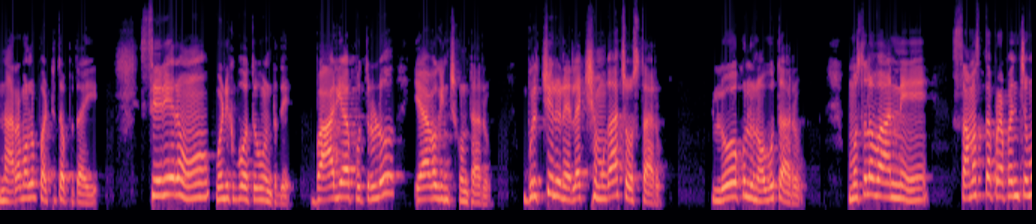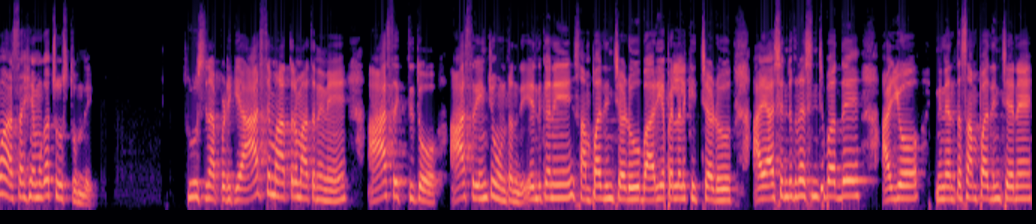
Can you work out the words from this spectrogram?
నరములు పట్టు తప్పుతాయి. శరీరం వణికిపోతూ ఉంటుంది. భార్యాపుత్రులు ఏవగించుకుంటారు. భృత్యులు నిర్లక్ష్యంగా చూస్తారు. లోకులు నవ్వుతారు. ముసలివాణ్ణి సమస్త ప్రపంచము అసహ్యముగా చూస్తుంది. చూసినప్పటికీ ఆస్తి మాత్రం అతనిని ఆసక్తితో ఆశ్రయించి ఉంటుంది. ఎందుకని? సంపాదించాడు భార్య పిల్లలకి ఇచ్చాడు. ఆ ఆశ ఎందుకు నశించిపోద్ది? అయ్యో నేను ఎంత సంపాదించానే?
